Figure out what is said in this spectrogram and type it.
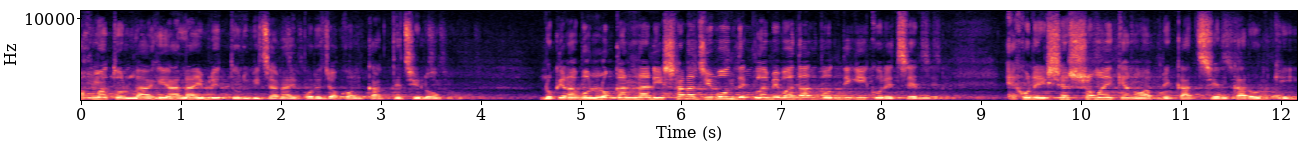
রহমাতুল্লাহ আলাই মৃত্যুর বিছানায় পরে যখন কাঁদতেছিল লোকেরা বলল কান্নানি সারা জীবন দেখলাম এবাদাত বন্দিগি করেছেন? এখন এই শেষ সময় কেন আপনি কাঁদছেন? কারণ কি?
